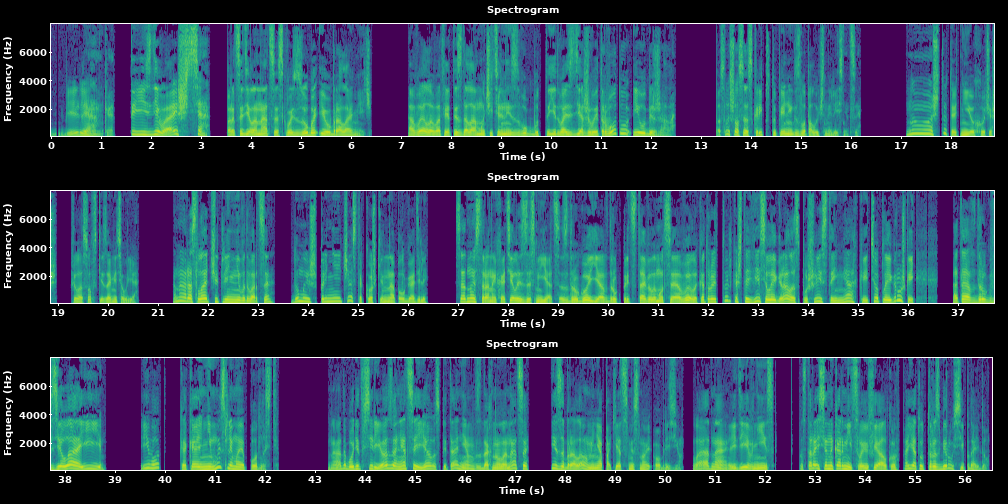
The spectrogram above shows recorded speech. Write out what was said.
«Белянка, ты издеваешься?» Процедила Нация сквозь зубы и убрала меч. А Велла в ответ издала мучительный звук, будто едва сдерживает рвоту, и убежала. Послышался скрип ступенек злополучной лестницы. «Ну, а что ты от нее хочешь?» — философски заметил я. «Она росла чуть ли не во дворце. Думаешь, при ней часто кошки на пол гадили?» С одной стороны, хотелось засмеяться, с другой я вдруг представил эмоции Авеллы, которая только что весело играла с пушистой, мягкой, теплой игрушкой, а та вдруг взяла и... И вот, какая немыслимая подлость. Надо будет всерьез заняться ее воспитанием, вздохнула Наца и забрала у меня пакет с мясной обрезью. Ладно, иди вниз. Постарайся накормить свою фиалку, а я тут разберусь и подойду.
